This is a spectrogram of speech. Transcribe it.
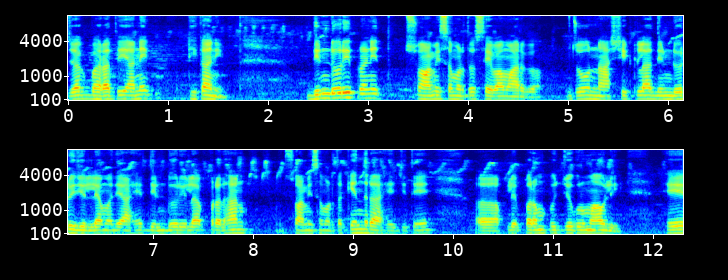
जगभरातही अनेक ठिकाणी दिंडोरी प्रणित स्वामी समर्थ सेवा मार्ग जो नाशिकला दिंडोरी जिल्ह्यामध्ये आहे. दिंडोरीला प्रधान स्वामी समर्थ केंद्र आहे जिथे आपले परमपूज्य गुरुमावली हे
